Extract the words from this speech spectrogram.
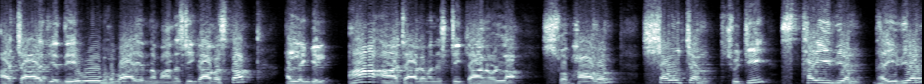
ആചാര്യ ദേവോഭവ എന്ന മാനസികാവസ്ഥ അല്ലെങ്കിൽ ആ ആചാരം അനുഷ്ഠിക്കാനുള്ള സ്വഭാവം. ശൗചം ശുചി സ്ഥൈര്യം ധൈര്യം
